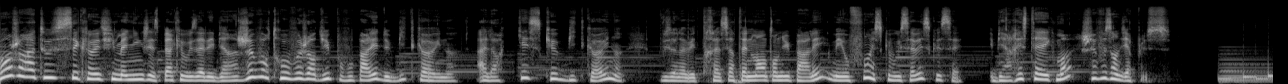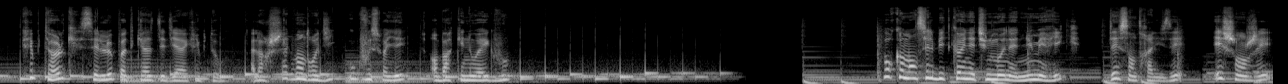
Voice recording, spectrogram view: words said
Bonjour à tous, c'est Chloé de Filmaning, j'espère que vous allez bien. Je vous retrouve aujourd'hui pour vous parler de Bitcoin. Alors qu'est-ce que Bitcoin? Vous en avez très certainement entendu parler, mais au fond, est-ce que vous savez ce que c'est? Eh bien, restez avec moi, je vais vous en dire plus. Cryptalk, c'est le podcast dédié à la crypto. Alors chaque vendredi, où que vous soyez, embarquez-nous avec vous. Pour commencer, le Bitcoin est une monnaie numérique, décentralisée, échangée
